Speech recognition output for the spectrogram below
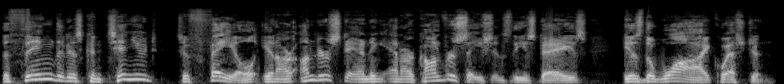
The thing that has continued to fail in our understanding and our conversations these days is the why question.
